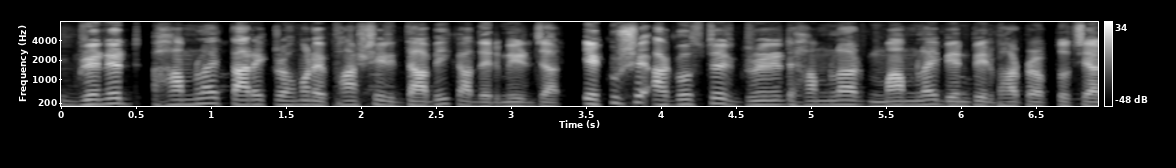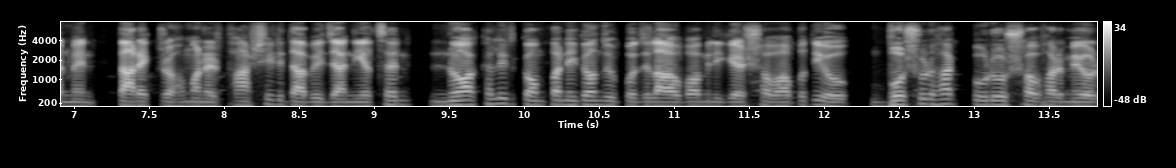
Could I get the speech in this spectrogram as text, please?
গ্রেনেড হামলায় তারেক রহমানের ফাঁসির দাবি কাদের মির্জার। একুশে আগস্টের গ্রেনেড হামলার মামলায় বিএনপির ভারপ্রাপ্ত চেয়ারম্যান তারেক রহমানের ফাঁসির দাবি জানিয়েছেন নোয়াখালীর কোম্পানীগঞ্জ উপজেলা আওয়ামী লীগের সভাপতি ও বসুরহাট পৌরসভার মেয়র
